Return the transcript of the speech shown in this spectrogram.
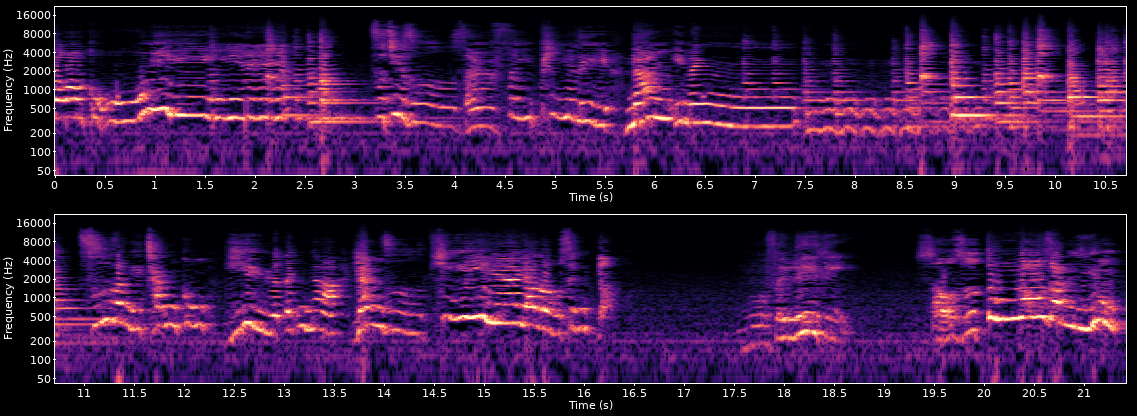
我过面，自己是受非偏来难一门。此人的强攻一月灯啊，样子天涯路深呀。莫非来的，说是东欧人用？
